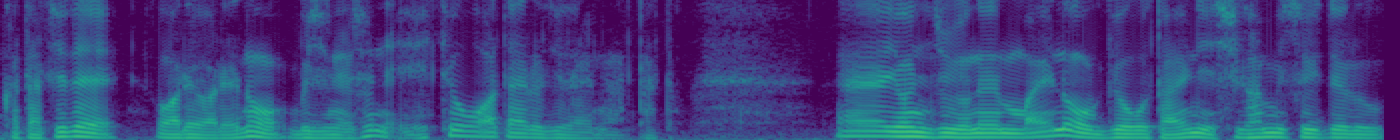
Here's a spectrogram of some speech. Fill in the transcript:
形で我々のビジネスに影響を与える時代になったと。えー、44年前の業態にしがみついてる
